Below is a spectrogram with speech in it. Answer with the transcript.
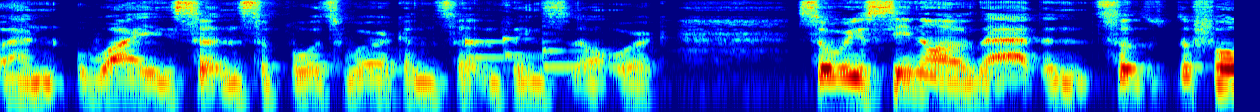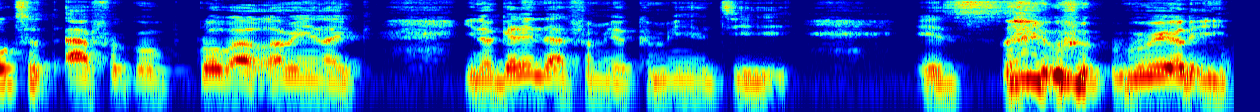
and why certain supports work and certain things don't work. So we've seen all of that, and so the folks at Afro Global, I mean, like, you know, getting that from your community is really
